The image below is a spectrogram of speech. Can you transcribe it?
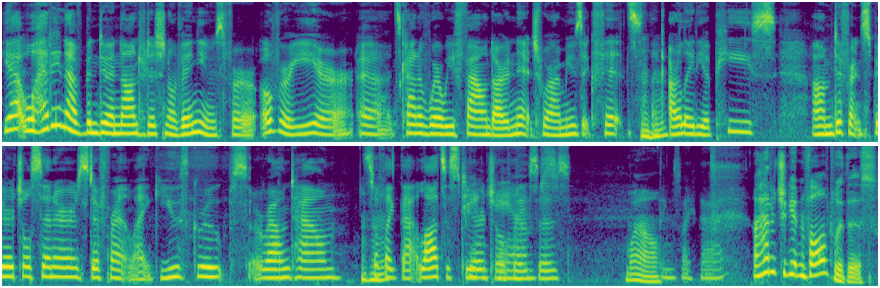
Yeah, well, Hettie and I have been doing non-traditional venues for over a year. Uh, it's kind of where we found our niche, where our music fits, like Our Lady of Peace, um, different spiritual centers, different like youth groups around town, stuff like that. Lots of spiritual places. Wow. Things like that. Uh, How did you get involved with this?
